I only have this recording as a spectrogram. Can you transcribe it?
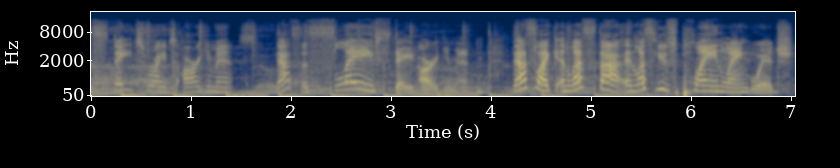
Is. A states' rights argument. That's the slave state argument. That's like, and let's stop, and let's use plain language.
